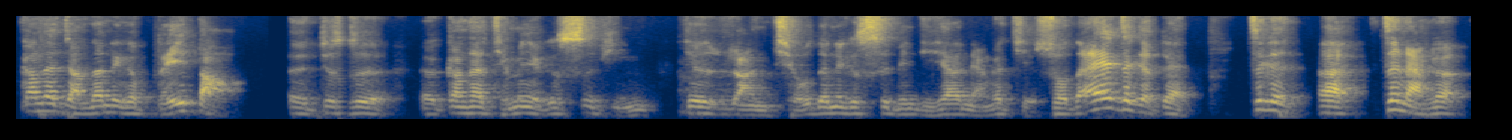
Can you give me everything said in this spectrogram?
刚才讲的那个北岛。呃，就是呃，刚才前面有个视频，就是软球的那个视频底下两个解说的，哎，这个对，这个呃，这两个，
